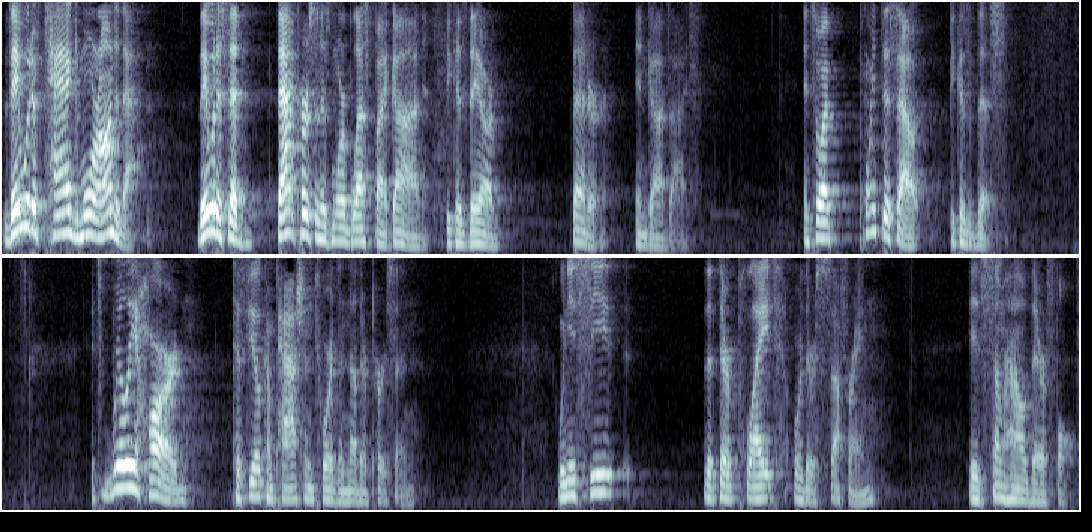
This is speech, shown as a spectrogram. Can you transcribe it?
they would have tagged more onto that. They would have said, that person is more blessed by God because they are better in God's eyes. And so I point this out because of this. It's really hard to feel compassion towards another person. When you see that their plight or their suffering is somehow their fault.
